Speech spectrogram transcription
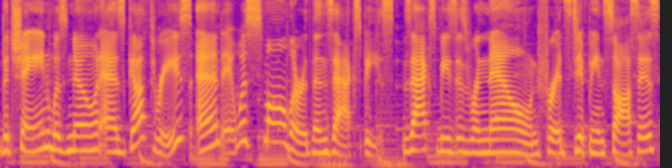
The chain was known as Guthrie's, and it was smaller than Zaxby's. Zaxby's is renowned for its dipping sauces,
